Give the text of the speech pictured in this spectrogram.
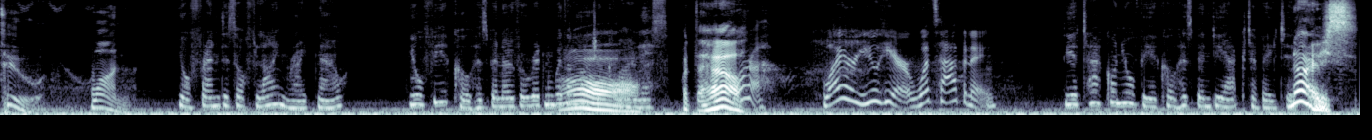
Two, one. Your friend is offline right now. Your vehicle has been overridden with a oh, logic virus. What the hell? Laura, why are you here? What's happening? The attack on your vehicle has been deactivated. Nice.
